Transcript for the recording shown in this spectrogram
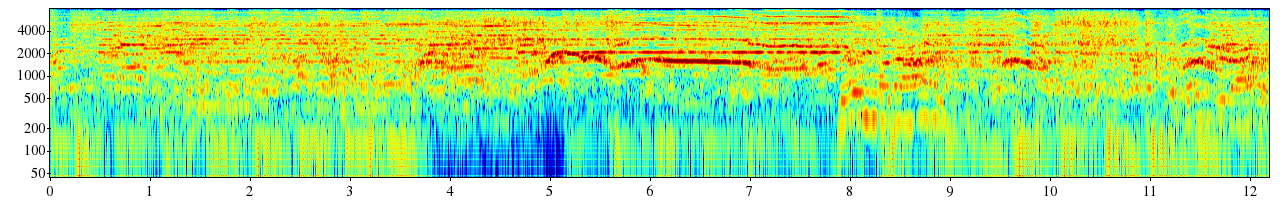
Bé gì mà đá này Bé gì mà đá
